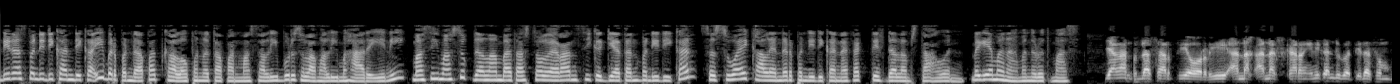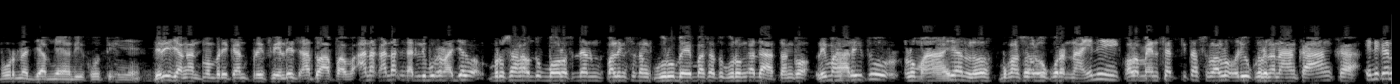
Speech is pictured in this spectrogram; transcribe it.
Dinas Pendidikan DKI berpendapat kalau penetapan masa libur selama lima hari ini masih masuk dalam batas toleransi kegiatan pendidikan sesuai kalender pendidikan efektif dalam setahun. Bagaimana menurut Mas? Jangan berdasar teori, anak-anak sekarang ini kan juga tidak sempurna jamnya yang diikutinya. Jadi jangan memberikan privilege atau apa. Anak-anak nggak diliburkan aja berusaha untuk bolos dan paling senang guru bebas atau guru nggak datang kok. Lima hari itu lumayan loh, bukan soal ukuran. Nah ini kalau mindset kita selalu diukur dengan angka-angka. Ini kan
